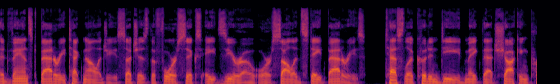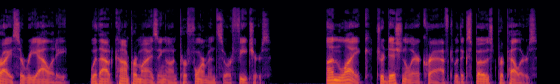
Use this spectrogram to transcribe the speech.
advanced battery technologies such as the 4680 or solid-state batteries, Tesla could indeed make that shocking price a reality without compromising on performance or features. Unlike traditional aircraft with exposed propellers,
